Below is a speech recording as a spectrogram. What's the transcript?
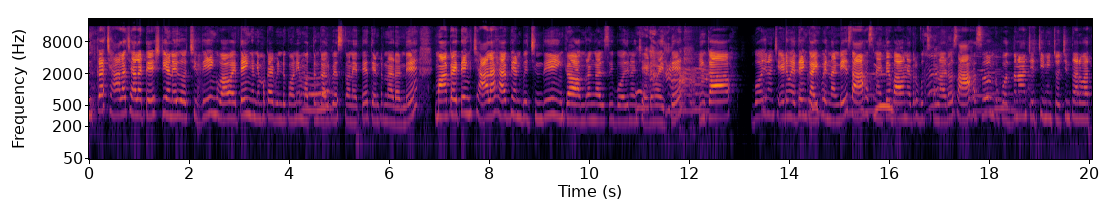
ఇంకా చాలా చాలా టేస్టీ అనేది వచ్చింది ఇంక బావ అయితే ఇంక నిమ్మకాయ పిండుకొని మొత్తం కలిపేసుకొని అయితే తింటున్నాడండి. మాకైతే ఇంక చాలా హ్యాపీ అనిపించింది. ఇంకా అందరం కలిసి భోజనం చేయడం అయితే ఇంకా భోజనం చేయడం అయితే ఇంకా అయిపోయిందండి. సాహస్ని అయితే బాగా నిద్రపుచ్చుతున్నాడు. సాహస్ ఇంక పొద్దున చర్చి నుంచి వచ్చిన తర్వాత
